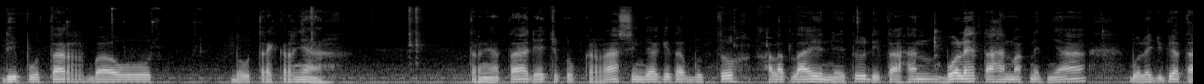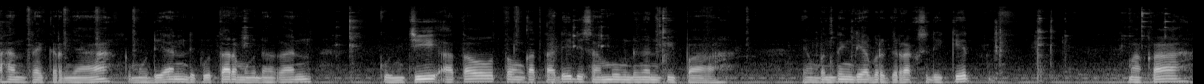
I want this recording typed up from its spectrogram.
diputar baut baut trackernya. Ternyata dia cukup keras sehingga kita butuh alat lain yaitu ditahan boleh tahan magnetnya boleh juga tahan trackernya kemudian diputar menggunakan kunci atau tongkat tadi disambung dengan pipa. Yang penting dia bergerak sedikit maka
